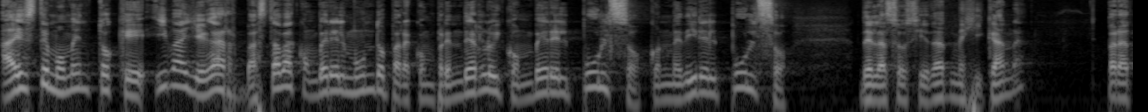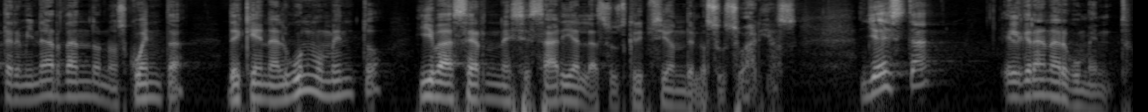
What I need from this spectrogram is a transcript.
a este momento que iba a llegar. Bastaba con ver el mundo para comprenderlo y con ver el pulso, con medir el pulso de la sociedad mexicana, para terminar dándonos cuenta de que en algún momento iba a ser necesaria la suscripción de los usuarios. Ya está el gran argumento,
